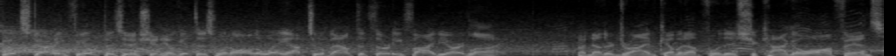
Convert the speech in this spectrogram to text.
Good starting field position. He'll get this one all the way up to about the 35-yard line. Another drive coming up for this Chicago offense.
